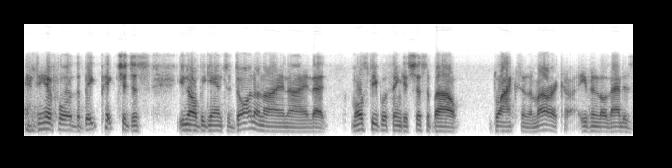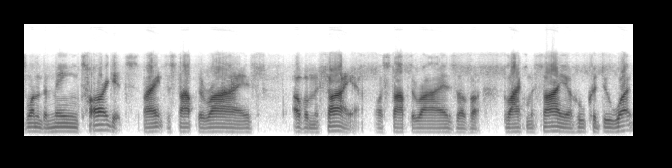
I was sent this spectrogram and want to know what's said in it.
And therefore, the big picture just, you know, began to dawn on I and I that most people think it's just about blacks in America, even though that is one of the main targets, right? To stop the rise of a Messiah or stop the rise of a black Messiah who could do what?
